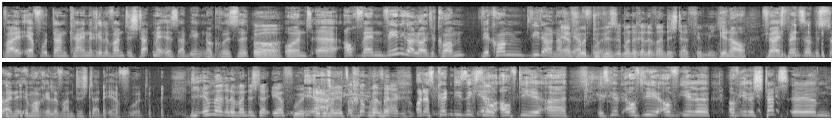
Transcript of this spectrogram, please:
weil Erfurt dann keine relevante Stadt mehr ist ab irgendeiner Größe. Oh. Und äh, auch wenn weniger Leute kommen, wir kommen wieder nach Erfurt. Erfurt, du bist immer eine relevante Stadt für mich. Genau. Für High Spencer bist du eine immer relevante Stadt Erfurt. Die immer relevante Stadt Erfurt, Ja. könnte man jetzt auch immer sagen. Und das können die sich Ja. so auf die, äh, es gibt auf die, auf ihre, auf ihre Stadt, ähm,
